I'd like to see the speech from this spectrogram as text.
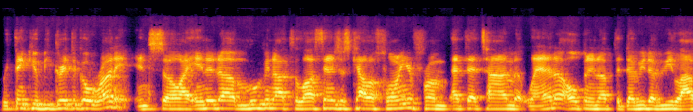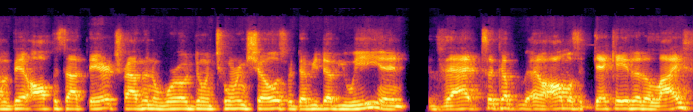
we think you'd be great to go run it. And so I ended up moving out to Los Angeles, California from at that time Atlanta, opening up the WWE live event office out there, traveling the world doing touring shows for WWE. And that took up uh, almost a decade of the life.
